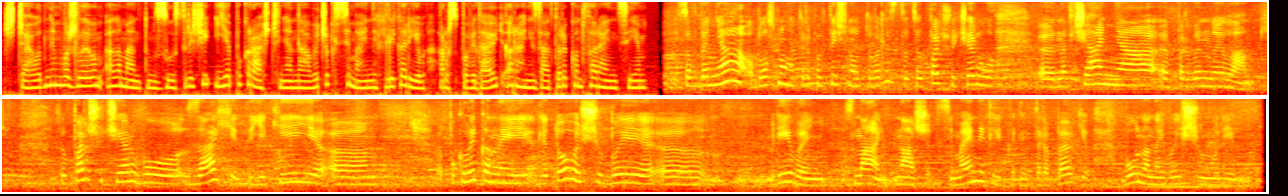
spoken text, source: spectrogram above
Ще одним важливим елементом зустрічі є покращення навичок сімейних лікарів, розповідають організатори конференції. Завдання обласного терапевтичного товариства це в першу чергу е, навчання е, первинної ланки. Це в першу чергу захід, який е, покликаний для того, щоб рівень знань наших сімейних лікарів, терапевтів був на найвищому рівні.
